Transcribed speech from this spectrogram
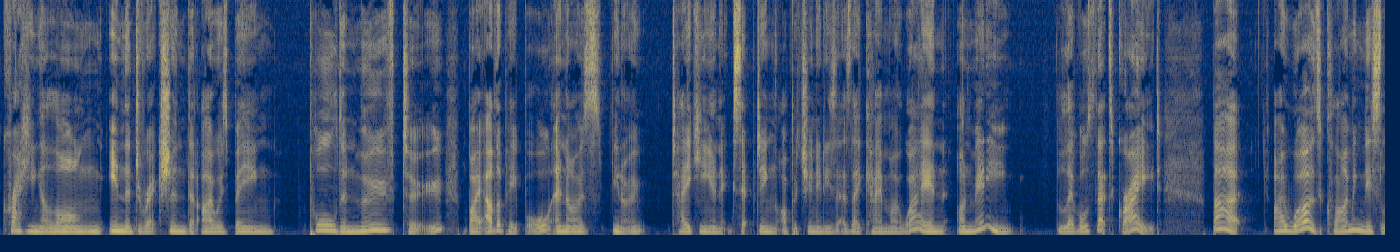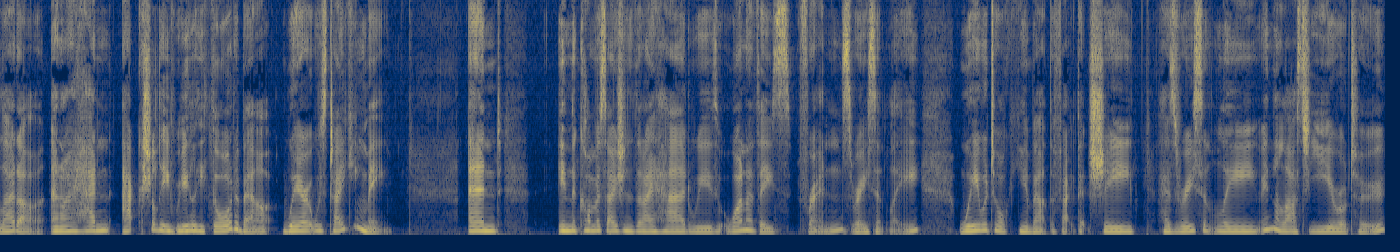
cracking along in the direction that I was being pulled and moved to by other people. And I was, you know, taking and accepting opportunities as they came my way. And on many levels, that's great. But I was climbing this ladder and I hadn't actually really thought about where it was taking me. And in the conversations that I had with one of these friends recently, we were talking about the fact that she has recently, in the last year or two,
